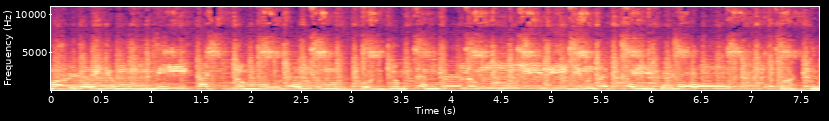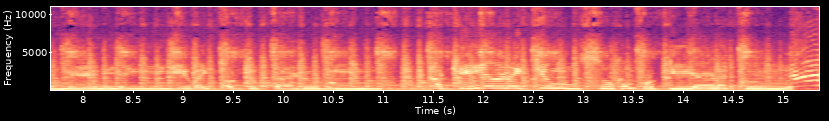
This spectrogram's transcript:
மழையும் நீ கட்டும் உடையும் கொஞ்சம் சென்றலும் இனி இந்த கைகளே. தொட்டு மேனியை இவை தொட்டு தழுவும். தட்டி அணைக்கும் சுகம் கொட்டி அளக்கும். நாம்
